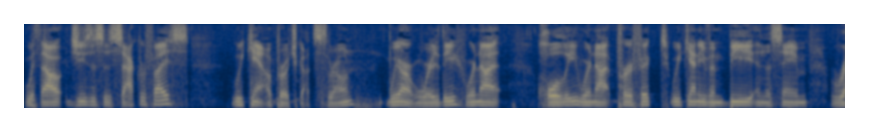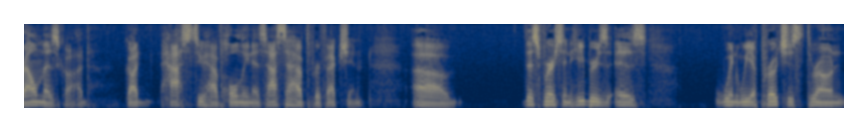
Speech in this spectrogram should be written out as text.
without Jesus' sacrifice, we can't approach God's throne. We aren't worthy. We're not holy. We're not perfect. We can't even be in the same realm as God. God has to have holiness, has to have perfection. Uh, this verse in Hebrews is when we approach his throne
